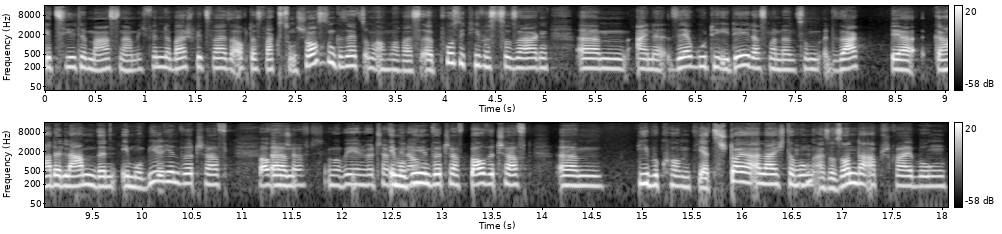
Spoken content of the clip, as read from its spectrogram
gezielte Maßnahmen. Ich finde beispielsweise auch das Wachstumschancengesetz, um auch mal was äh, Positives zu sagen, ähm, eine sehr gute Idee, dass man dann zum sagt, der gerade lahmenden Immobilienwirtschaft. Bauwirtschaft, ähm, Immobilienwirtschaft. Immobilienwirtschaft, genau. Bauwirtschaft. Ähm, die bekommt jetzt Steuererleichterungen, mhm. also Sonderabschreibungen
